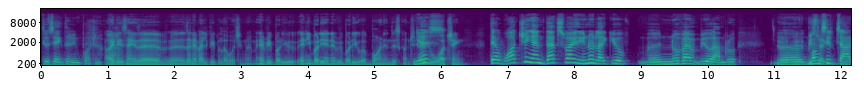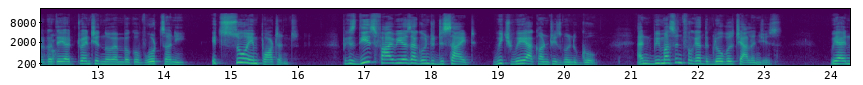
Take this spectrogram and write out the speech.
to say them important. I was saying the, Nepali people are watching them. Everybody, anybody and everybody who are born in this country yes. are watching. They're watching and that's why, you know, like you, uh, November, you, Amru, uh, uh, Mangsir Chargate, oh. 20th November, ko vote sani. इट्स सो इम्पोर्टेन्ट बिकज दिज फाइभ इयर्स आर गोइङ टु डिसाइड विच वे आर कन्ट्री इज गोइङ टु गो एन्ड वी मसन्ट फर्गेट द ग्लोबल च्यालेन्जेस वी आर इन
